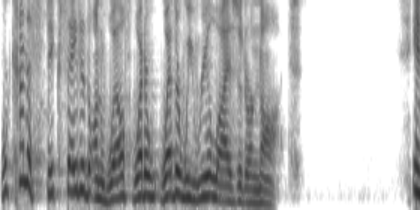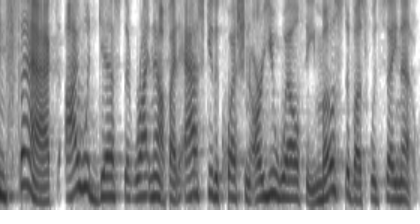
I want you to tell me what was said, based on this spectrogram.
we're kind of fixated on wealth, whether, whether we realize it or not. In fact, I would guess that right now, if I'd ask you the question, Are you wealthy? most of us would say no.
